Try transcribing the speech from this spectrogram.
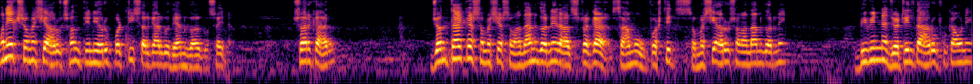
अनेक समस्याहरू छन् तिनीहरूपट्टि सरकारको ध्यान गएको छैन। सरकार जनताका समस्या समाधान गर्ने राष्ट्रका सामु उपस्थित समस्याहरू समाधान गर्ने विभिन्न जटिलताहरू फुकाउने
